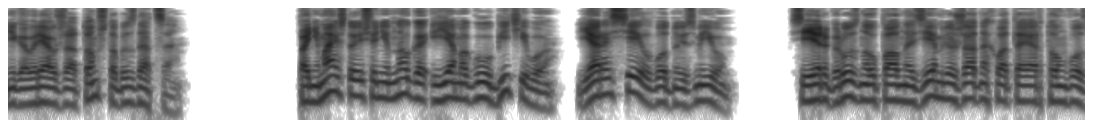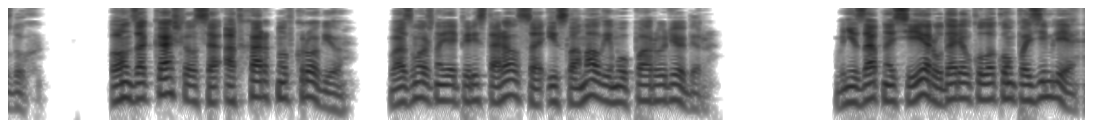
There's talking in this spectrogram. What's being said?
не говоря уже о том, чтобы сдаться. Понимая, что еще немного и я могу убить его, я рассеял водную змею. Сиер грузно упал на землю, жадно хватая ртом воздух. Он закашлялся, отхаркнув кровью. Возможно, я перестарался и сломал ему пару ребер. Внезапно Сиер ударил кулаком по земле.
